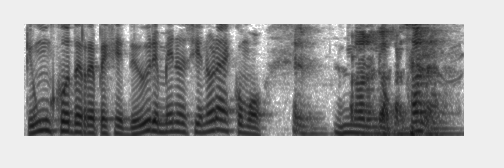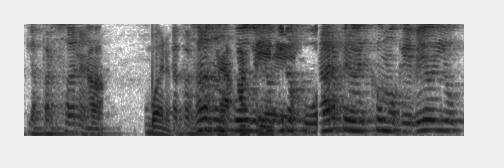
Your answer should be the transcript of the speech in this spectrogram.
Que un JRPG te dure menos de 100 horas es como... El, perdón, los personas, los personas. Bueno. Las personas son un juego que yo quiero jugar, pero es como que veo y digo,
